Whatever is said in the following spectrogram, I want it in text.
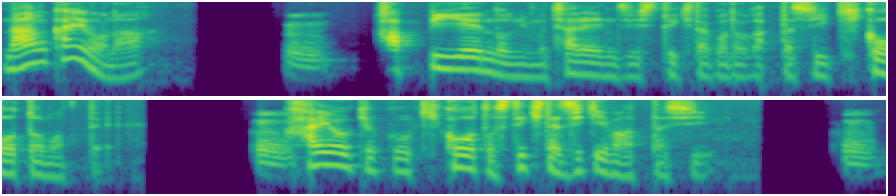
何回もな、うん。ハッピーエンドにもチャレンジしてきたことがあったし、聴こうと思って。うん。歌謡曲を聴こうとしてきた時期もあったし。うん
